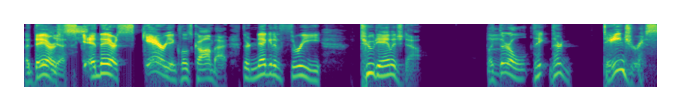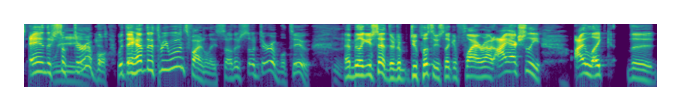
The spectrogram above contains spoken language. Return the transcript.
They are yes. and they are scary in close combat. They're negative three, two damage now. Like mm. they're they, they're dangerous and they're so durable. Would they have their three wounds finally? So they're so durable too. Hmm. And like you said, they're duplicity, so they can fly around. I actually I like the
